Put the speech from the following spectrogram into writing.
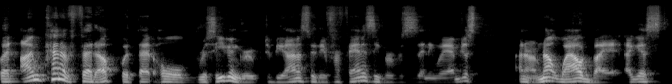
But I'm kind of fed up with that whole receiving group, to be honest with you, for fantasy purposes anyway. I'm just I don't know. I'm not wowed by it. I guess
